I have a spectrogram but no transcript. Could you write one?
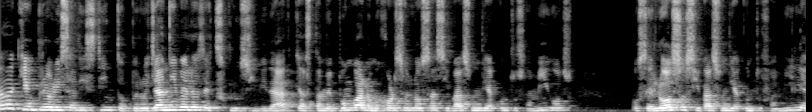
cada quien prioriza distinto, pero ya niveles de exclusividad, que hasta me pongo a lo mejor celosa si vas un día con tus amigos, o celoso si vas un día con tu familia,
